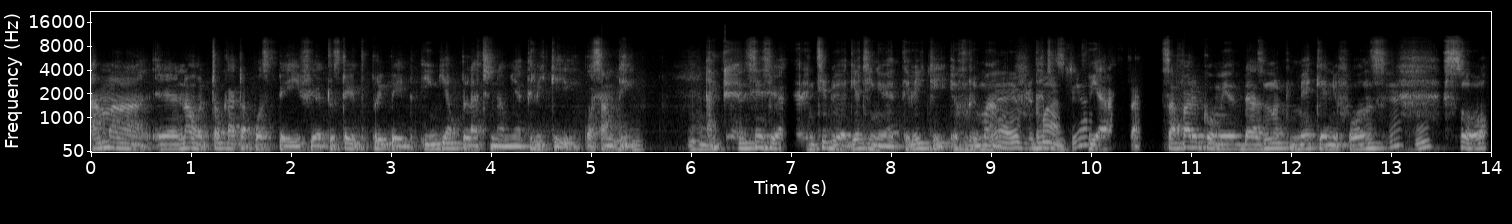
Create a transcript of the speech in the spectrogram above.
Ama uh, now talk at a postpay if you are to stay with prepaid, ingia platinum ya 3k or something. And then since you are guaranteed we are getting your 3k every month. Yeah, every that is month, yeah. we are after. Safaricom does not make any phones. Yeah. So,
